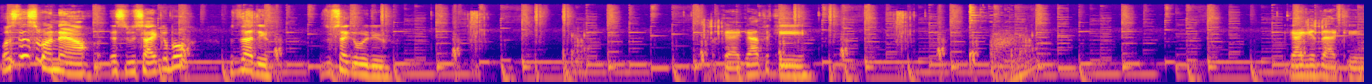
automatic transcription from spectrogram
What's this one now? It's recyclable? What's that do? What's recyclable do? Okay, I got the key. Gotta get that key.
